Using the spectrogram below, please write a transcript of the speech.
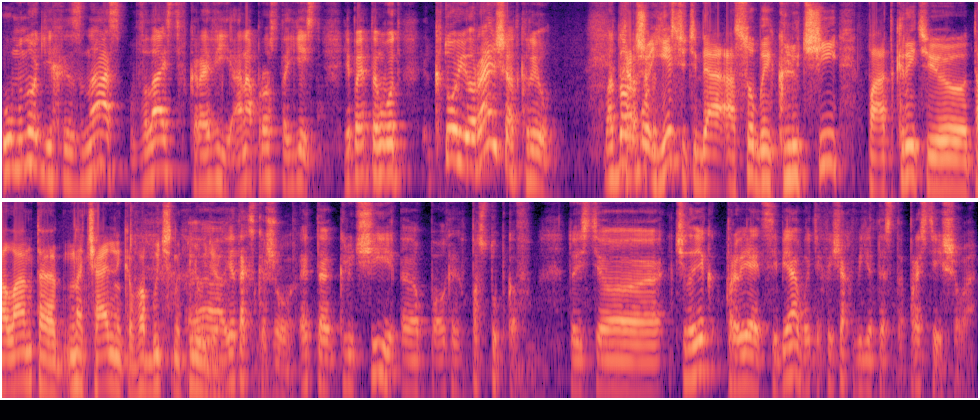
У многих из нас власть в крови, она просто есть. И поэтому вот кто ее раньше открыл, одно Хорошо, работает. есть у тебя особые ключи по открытию таланта начальника в обычных Э, людях? Я так скажу, это ключи э, поступков. То есть э, человек проверяет себя в этих вещах в виде теста простейшего.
